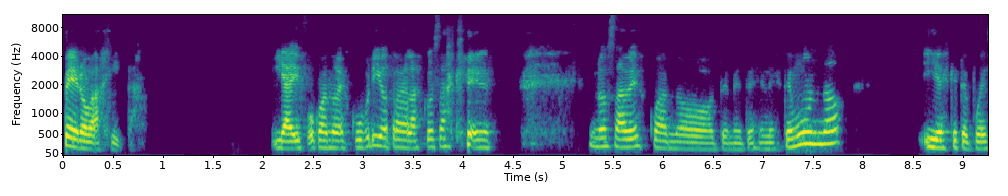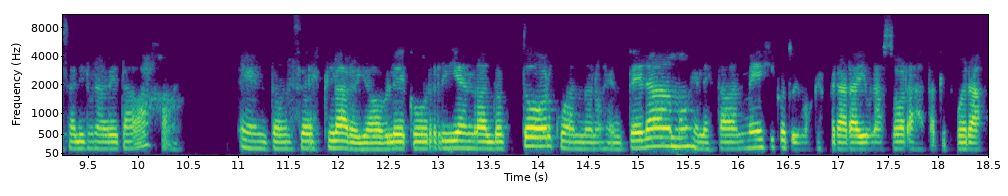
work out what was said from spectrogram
pero bajita. Y ahí fue cuando descubrí otra de las cosas que no sabes cuando te metes en este mundo, y es que te puede salir una beta baja. Entonces, claro, yo hablé corriendo al doctor cuando nos enteramos, él estaba en México, tuvimos que esperar ahí unas horas hasta que fuera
